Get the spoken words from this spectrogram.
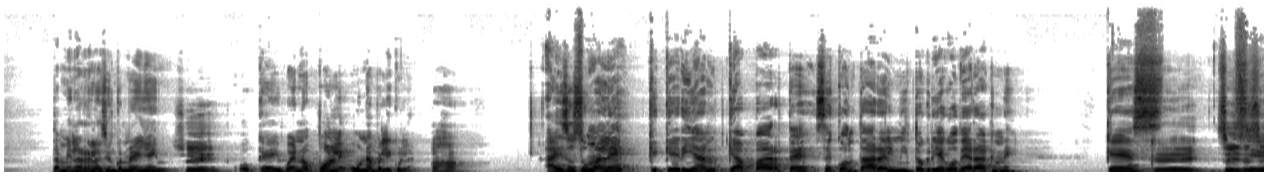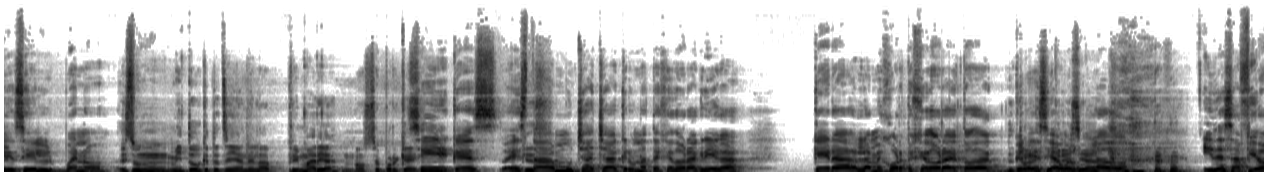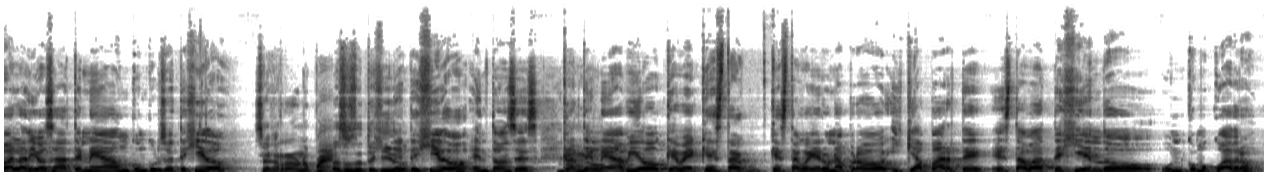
¿También la relación con Mary Jane? Sí. Ok, bueno, ponle una película. Ajá. A eso súmale que querían que aparte se contara el mito griego de Aracne. Que es. Ok. Sí, sí, sí. sí, el- bueno. Es un mito que te enseñan en la primaria. No sé por qué. Sí, que es esta es? muchacha que era una tejedora griega, que era la mejor tejedora de toda De toda Grecia, o algún lado, y desafió a la diosa Atenea a un concurso de tejido. Se agarraron a pedazos de tejido. De tejido, entonces Ganó. Atenea vio que, ve, que, esta, que esta güey era una pro y que aparte estaba tejiendo un como cuadro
